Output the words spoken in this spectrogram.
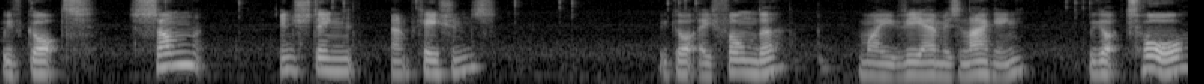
We've got some interesting applications. We've got a folder my VM is lagging. We got Tor,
